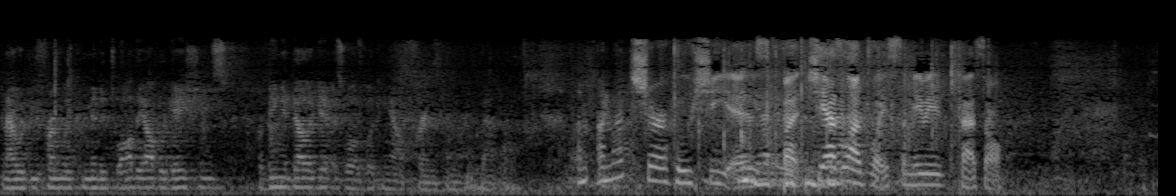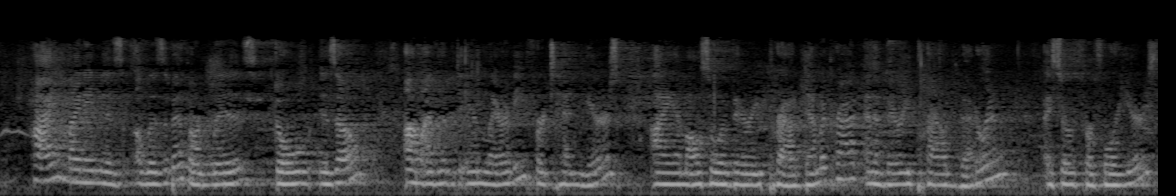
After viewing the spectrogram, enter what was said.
and I would be firmly committed to all the obligations of being a delegate as well as looking out for anything like that. I'm, I'm not sure who she is, but she has a loud voice, so maybe that's all. Hi, my name is Elizabeth, or Liz Dole Izzo. Um, I've lived in Laramie for 10 years. I am also a very proud Democrat and a very proud veteran. I served for four years.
